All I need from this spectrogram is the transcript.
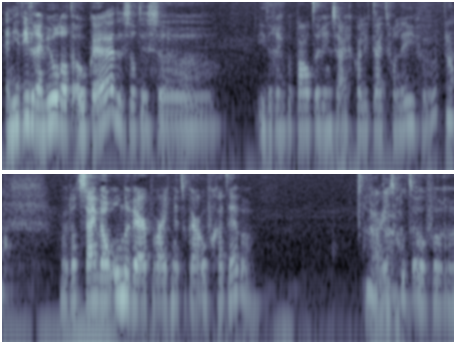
En niet iedereen wil dat ook, hè? Dus dat is. iedereen bepaalt erin zijn eigen kwaliteit van leven. Ja. Maar dat zijn wel onderwerpen waar je het met elkaar over gaat hebben. ja, waar je het goed over. eh,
